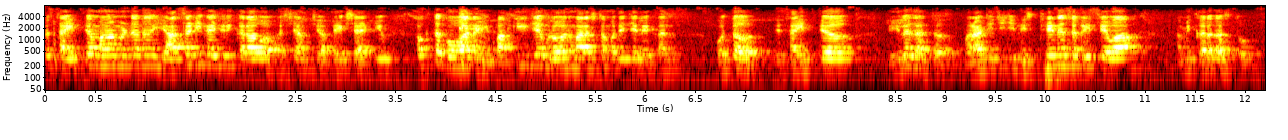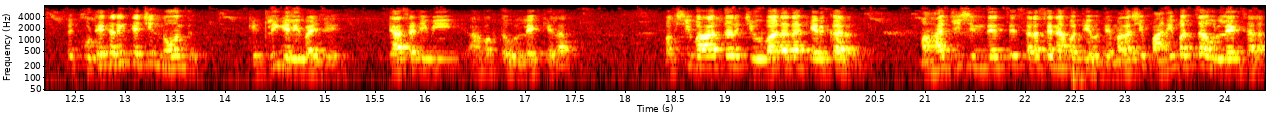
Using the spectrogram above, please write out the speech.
तर साहित्य महामंडळानं यासाठी काहीतरी करावं अशी आमची अपेक्षा आहे की फक्त गोवा नाही बाकी जे बृहन महाराष्ट्रामध्ये जे लेखन होतं जे साहित्य लिहिलं जातं. मराठीची जी निष्ठेनं सगळी सेवा आम्ही करत असतो तर कुठेतरी त्याची नोंद घेतली गेली पाहिजे. यासाठी मी हा फक्त उल्लेख केला. बक्षी बहादर चिवबादादा केरकर महाजी शिंदेचे सरसेनापती होते. मगाशी पानिपतचा उल्लेख झाला.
